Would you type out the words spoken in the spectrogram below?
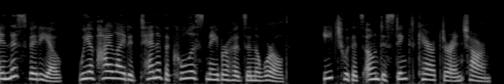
In this video, we have highlighted 10 of the coolest neighborhoods in the world, each with its own distinct character and charm.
